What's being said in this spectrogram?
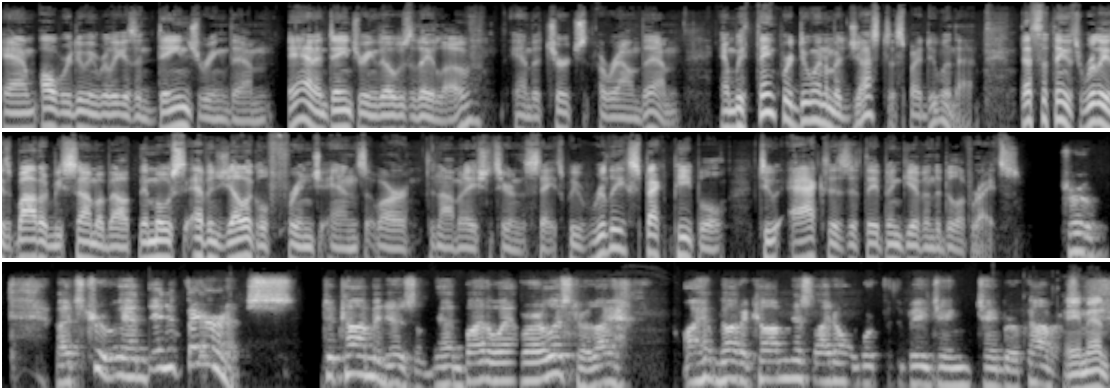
And all we're doing really is endangering them and endangering those they love and the church around them. And we think we're doing them a justice by doing that. That's the thing that's really has bothered me some about the most evangelical fringe ends of our denominations here in the States. We really expect people to act as if they've been given the Bill of Rights. True. That's true. And, and in fairness to communism, and by the way, for our listeners, I, I am not a communist. I don't work for the Beijing Chamber of Commerce. Amen.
